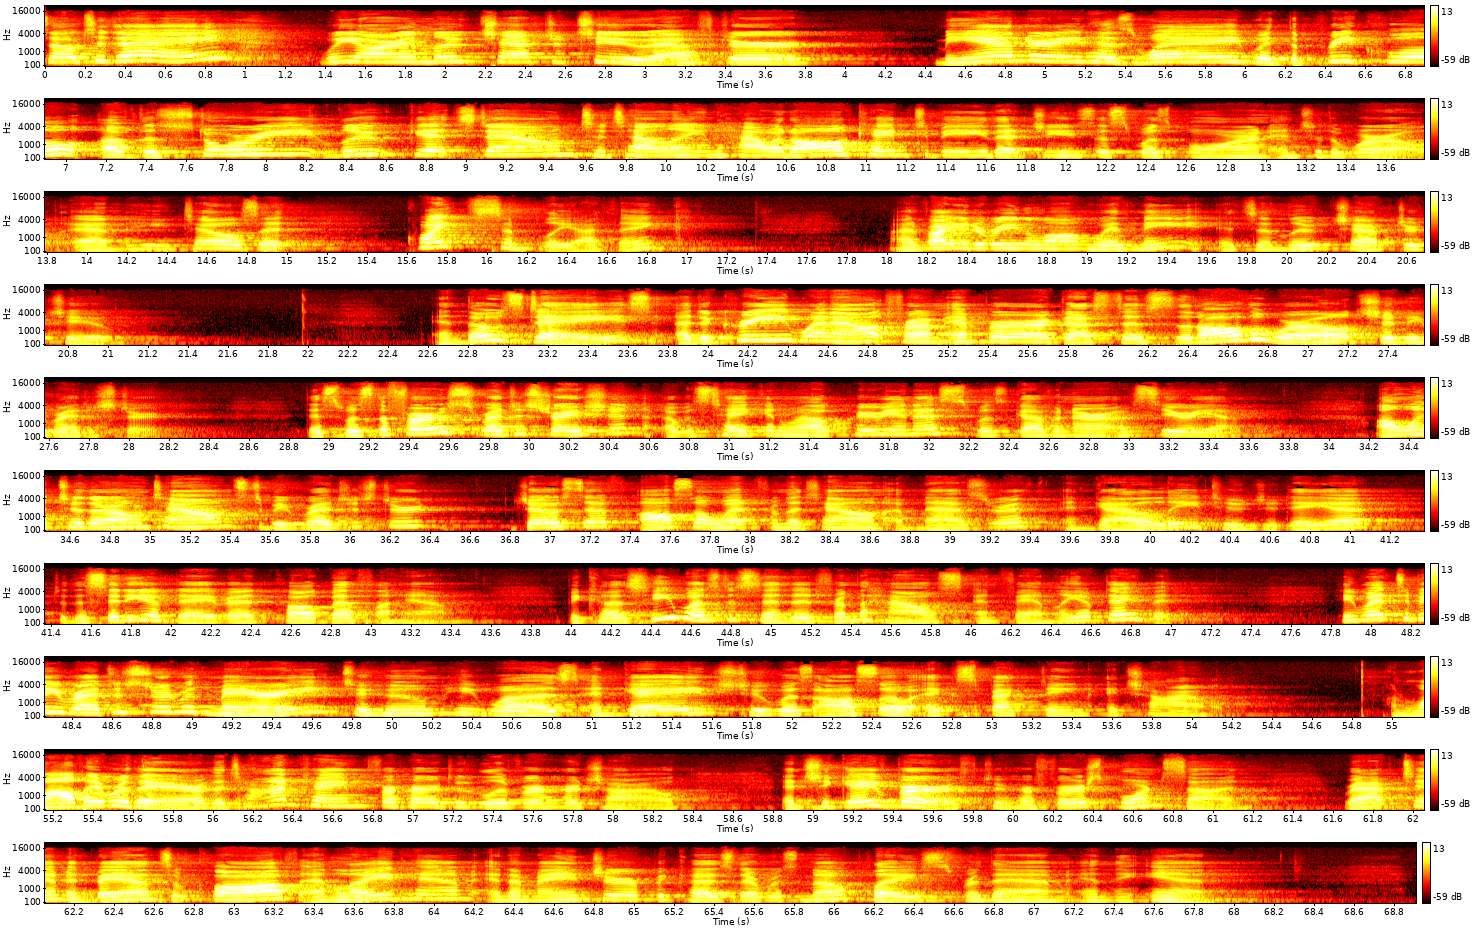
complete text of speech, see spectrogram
So today we are in Luke chapter 2 after meandering his way with the prequel of the story. Luke gets down to telling how it all came to be that Jesus was born into the world. And he tells it quite simply, I think. I invite you to read along with me. It's in Luke chapter 2. In those days, a decree went out from Emperor Augustus that all the world should be registered. This was the first registration. It was taken while Quirinius was governor of Syria. All went to their own towns to be registered. Joseph also went from the town of Nazareth in Galilee to Judea to the city of David called Bethlehem, because he was descended from the house and family of David. He went to be registered with Mary, to whom he was engaged, who was also expecting a child. And while they were there, the time came for her to deliver her child. And she gave birth to her firstborn son, wrapped him in bands of cloth, and laid him in a manger because there was no place for them in the inn.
